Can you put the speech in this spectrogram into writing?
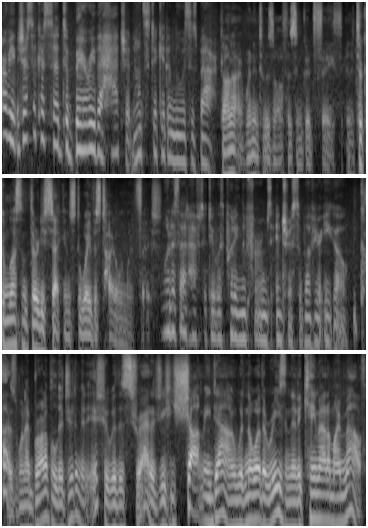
Harvey, Jessica said to bury the hatchet, not stick it in Louis's back. Donna, I went into his office in good faith, and it took him less than 30 seconds to wave his title in my face. What does that have to do with putting the firm's interests above your ego? Because when I brought up a legitimate issue with his strategy, he shot me down with no other reason than it came out of my mouth.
